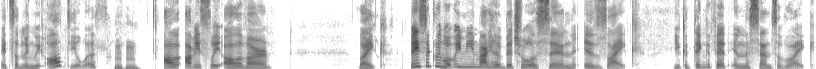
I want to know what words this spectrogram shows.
It's something we all deal with. hmm all obviously all of our like basically what we mean by habitual sin is like you could think of it in the sense of like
